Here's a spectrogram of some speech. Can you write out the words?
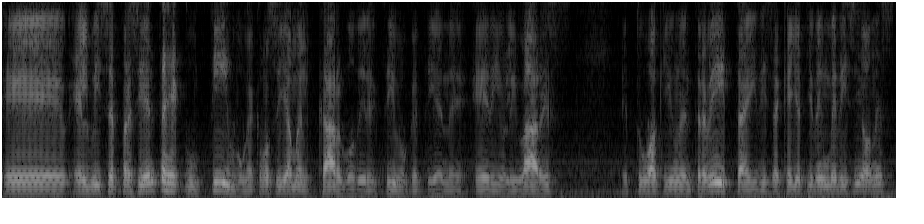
Eh, el vicepresidente ejecutivo, que es como se llama el cargo directivo que tiene Eddie Olivares, estuvo aquí en una entrevista y dice que ellos tienen mediciones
